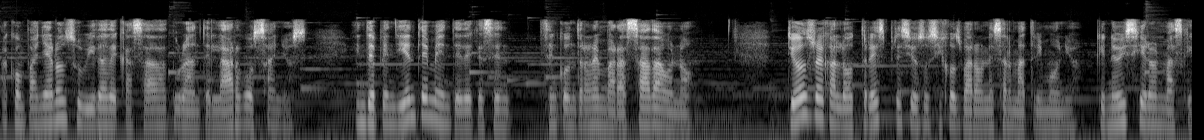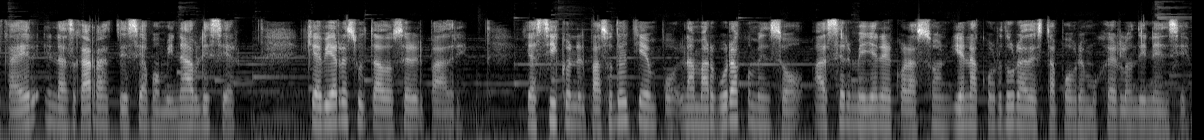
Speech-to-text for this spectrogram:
acompañaron su vida de casada durante largos años, independientemente de que se, se encontrara embarazada o no. Dios regaló tres preciosos hijos varones al matrimonio, que no hicieron más que caer en las garras de ese abominable ser, que había resultado ser el Padre. Y así con el paso del tiempo, la amargura comenzó a hacer mella en el corazón y en la cordura de esta pobre mujer londinense.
